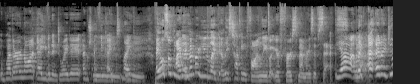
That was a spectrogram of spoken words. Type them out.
whether or not I even enjoyed it. I'm, I think I like. I also think Mm, I that- remember you like at least talking fondly about your first memories of sex. Yeah, like, I, and I do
